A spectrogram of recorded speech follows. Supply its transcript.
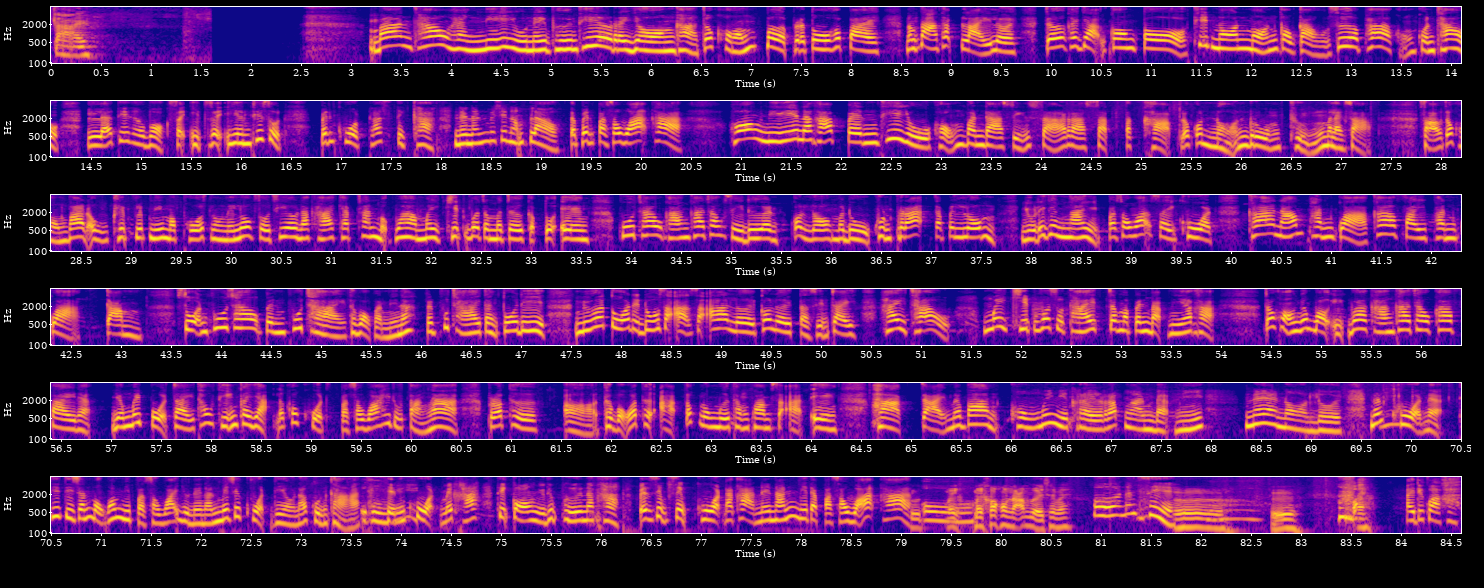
ตาย บ้านเช่าแห่งนี้อยู่ในพื้นที่ระยองค่ะ เจ้าของเปิดประตูเข้าไป น้ำตาแทบไหลเลย เจอขยะกองโตที่นอนหมอนเก่าๆเสื้อผ้าของคนเช่า และที่เธอบอกสะอิดสะเอียนที่สุด เป็นขวดพลาสติกค่ะ ในนั้นไม่ใช่น้ำเปล่า แต่เป็นปัสสาวะค่ะ ห้องนี้นะคะเป็นที่อยู่ของบรรดาสิงสาราสัตว์ตะขาบ แล้วก็หนอนรวมถึงแมลงสาบ สาวเจ้าของบ้านเอาคลิปคลิปนี้มาโพสต์ลงในโลกโซเชียลนะคะแคปชั่นบอกว่าไม่คิดว่าจะมาเจอกับตัวเอง ผู้เช่าค้างค่าเช่า 4 เดือน ก็ลองมาดูคุณพระจะเป็นลม อยู่ได้ยังไง ปัสสาวะใส่ขวด ค่าน้ำพันกว่า ค่าไฟพันกว่ากรรมส่วนผู้เช่าเป็นผู้ชายเธอบอกแบบนี้นะ เป็นผู้ชายแต่งตัวดี เนื้อตัวเนี่ยดูสะอาดสะอ้านเลย ก็เลยตัดสินใจให้เช่า ไม่คิดว่าสุดท้ายจะมาเป็นแบบนี้ค่ะ เจ้าของยังบอกอีกว่าค้างค่าเช่าค่าไฟเนี่ย ยังไม่ปวดใจเท่าทิ้งขยะแล้วก็ขวดปัสสาวะให้ดูต่างหน้าเพราะเธอเอ่อเธอบอกว่าเธออาจต้องลงมือทำความสะอาดเอง หากจ่ายแม่บ้านคงไม่มีใครรับงานแบบนี้แน่นอนเลยนั้นขวดเนี่ยที่ดิฉันบอกว่ามีปัสสาวะอยู่ในนั้นไม่ใช่ขวดเดียวนะคุณขาโอ้โหเห็นขวดไหมคะ ที่กองอยู่ที่พื้นนะคะเป็นสิบสิบขวดนะคะในนั้นมีแต่ปัสสาวะค่ะคือโอ้ไม่ไม่เข้าห้องน้ำเลยใช่ไหมเออนั่นสิเออเออไปดีกว่าค่ะ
